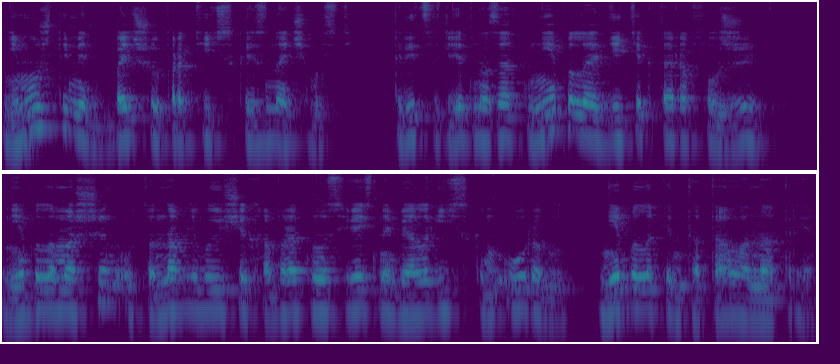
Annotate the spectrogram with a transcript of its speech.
не может иметь большой практической значимости. 30 лет назад не было детекторов лжи, не было машин, устанавливающих обратную связь на биологическом уровне, не было пентатала натрия.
